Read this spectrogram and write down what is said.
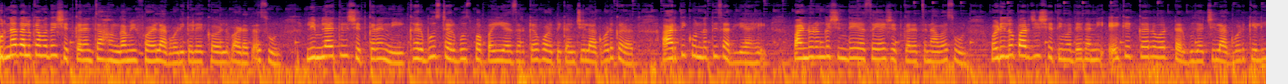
पूर्णा तालुक्यामध्ये शेतकऱ्यांचा हंगामी फळ लागवडीकडे कल वाढत असून लिमला येथील शेतकऱ्यांनी खरबूज टरबूज पपई यासारख्या फळपिकांची लागवड करत आर्थिक उन्नती साधली आहे. पांडुरंग शिंदे असं या शेतकऱ्याचं नाव असून वडिलोपार्जित शेतीमध्ये त्यांनी एक एकरवर टरबूजाची लागवड केली.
